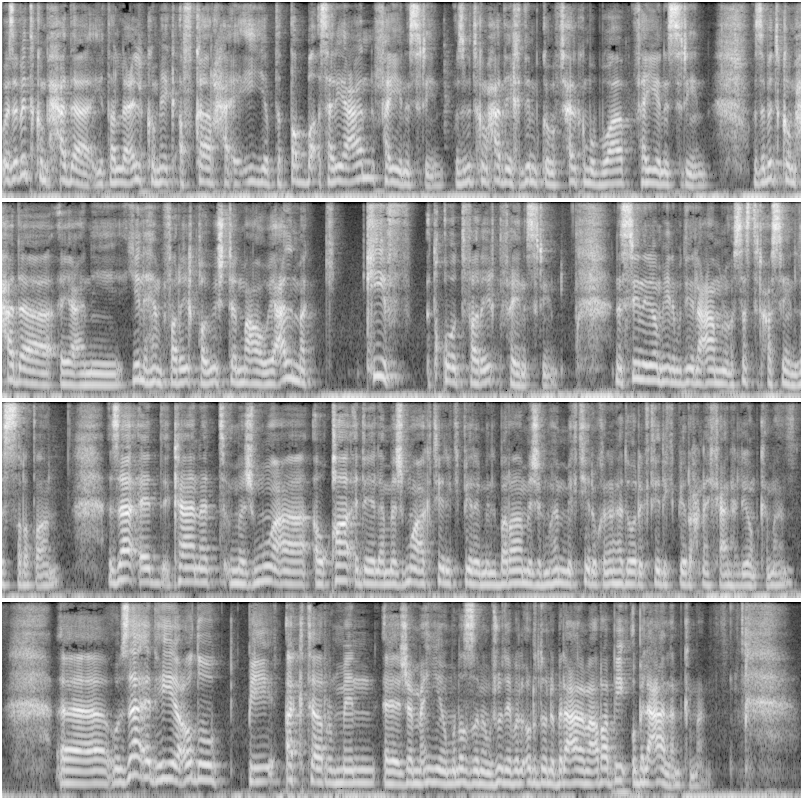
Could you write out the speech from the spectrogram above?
وإذا بدكم حدا يطلع لكم هيك أفكار حقيقية بتطبق سريعا فهي نسرين؟ وإذا بدكم حدا يخدمكم يفتح لكم أبواب فهي نسرين؟ وإذا بدكم حدا يعني يلهم فريقه ويشتغل معه ويعلمك كيف تقود فريق في نسرين؟ نسرين اليوم هي المدير العام لمؤسسة الحسين للسرطان. زائد كانت مجموعة أو قائدة لمجموعة كتير كبيرة من البرامج المهمة كتير وكان لها دور كتير كبير رح نحكي عنها اليوم كمان. آه وزائد هي عضو بأكثر من آه، جمعية ومنظمة موجودة بالأردن وبالعالم العربي وبالعالم كمان.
